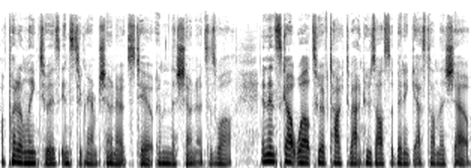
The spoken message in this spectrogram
I'll put a link to his Instagram show notes too, in the show notes as well. And then Scott Weltz, who I've talked about, who's also been a guest on the show.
